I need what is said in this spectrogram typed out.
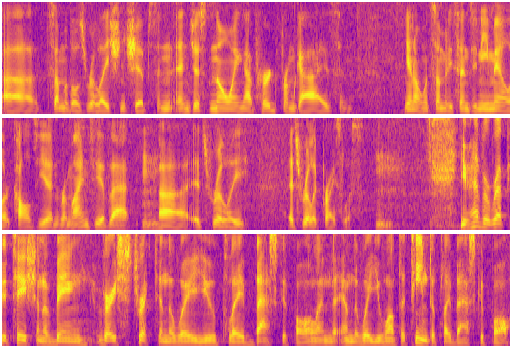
uh, some of those relationships and, and just knowing, I've heard from guys and you know, when somebody sends you an email or calls you and reminds you of that, mm-hmm. uh, it's really, it's really priceless. Mm. You have a reputation of being very strict in the way you play basketball and, and the way you want the team to play basketball.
